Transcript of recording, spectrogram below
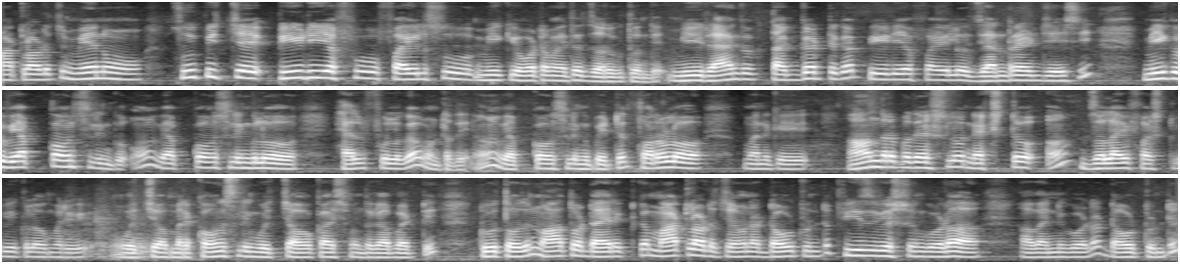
మాట్లాడచ్చు. నేను చూపించే పీడిఎఫ్ ఫైల్స్ మీకు ఇవ్వటం అయితే జరుగుతుంది. మీ ర్యాంకు తగ్గట్టుగా పీడిఎఫ్ ఫైల్ జనరేట్ చేసి మీకు వెబ్ కౌన్సిలింగ్ వెబ్ కౌన్సిలింగ్లో హెల్ప్ఫుల్గా ఉంటుంది. వెబ్ కౌన్సిలింగ్ పెట్టి త్వరలో మనకి ఆంధ్రప్రదేశ్లో నెక్స్ట్ జూలై ఫస్ట్ వీక్లో మరి వచ్చే మరి కౌన్సిలింగ్ వచ్చే అవకాశం ఉంది కాబట్టి టూ థౌజండ్ నాతో డైరెక్ట్గా మాట్లాడచ్చు. ఏమైనా డౌట్ ఉంటే ఫీజు విషయం కూడా అవన్నీ కూడా డౌట్ ఉంటే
